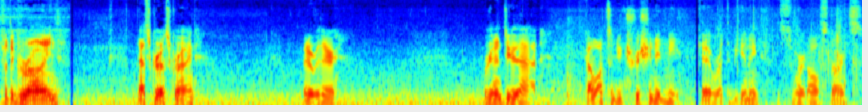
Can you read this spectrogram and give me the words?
for the grind. That's Grouse Grind. Right over there. We're gonna do that. Got lots of nutrition in me. Okay, we're at the beginning. This is where it all starts.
